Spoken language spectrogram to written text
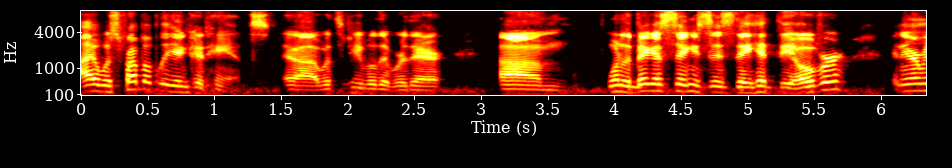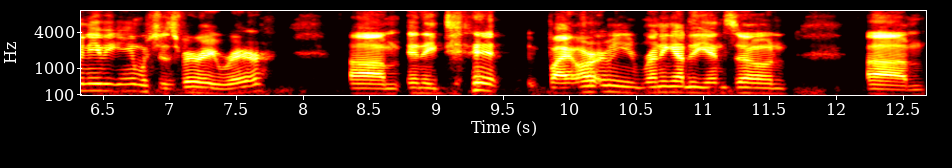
I was probably in good hands uh, with the people that were there. Um, one of the biggest things is they hit the over in the Army Navy game, which is very rare. Um, and they did it by Army running out of the end zone um,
